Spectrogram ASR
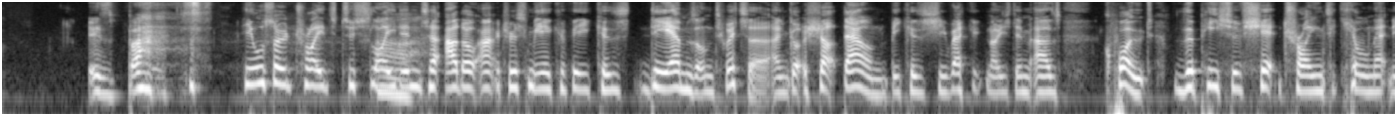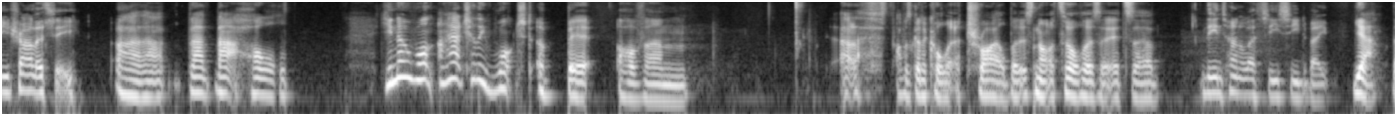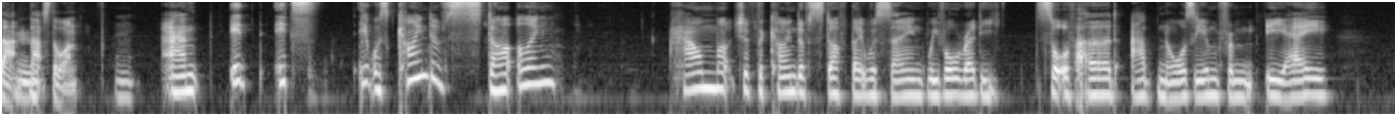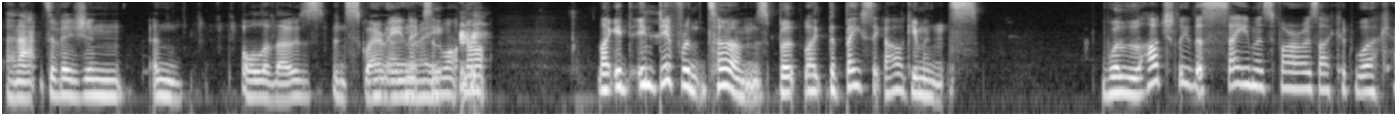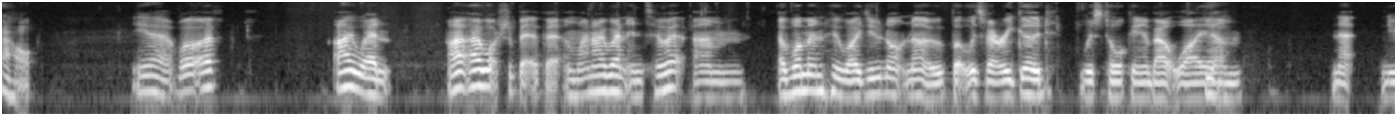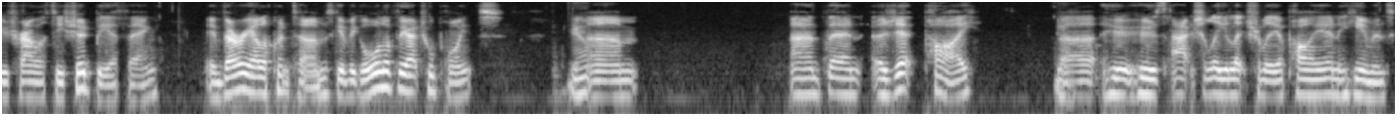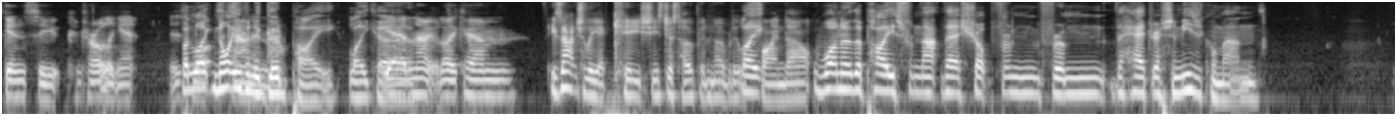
is bad. He also tried to slide Ah. into adult actress Mia Khalifa's DMs on Twitter and got shut down because she recognised him as, quote, the piece of shit trying to kill net neutrality. Ah, that that that whole. You know what? I actually watched a bit of um. Uh, I was going to call it a trial, but it's not at all, is it? It's a The internal FCC debate. yeah, that that's the one, and it it's it was kind of startling how much of the kind of stuff they were saying we've already sort of heard ad nauseum from EA and Activision and all of those and Square know, Enix and whatnot. like it in different terms, but like the basic arguments were largely the same as far as I could work out. Yeah, well, I've I went, I, I watched a bit of it, and when I went into it, um, a woman who I do not know but was very good was talking about why Yeah. um, net neutrality should be a thing, in very eloquent terms, giving all of the actual points. Yeah. Um, and then Ajit Pai, Yeah. uh, who who's actually literally a pie in a human skin suit controlling it. is But, like, not even a good now. pie. Like, uh, Yeah, no, like um, He's actually a quiche. He's just hoping nobody will Like- find out. one of the pies from that their shop from from the hairdresser musical man.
